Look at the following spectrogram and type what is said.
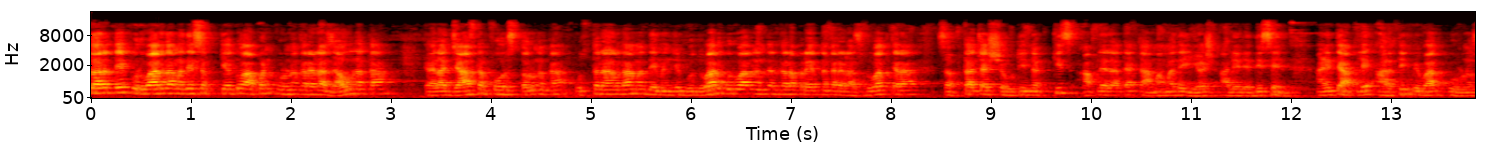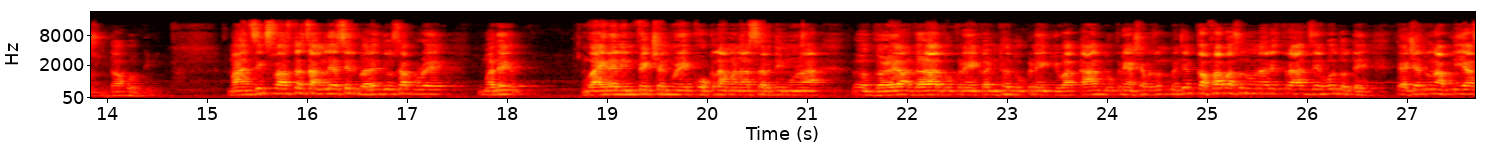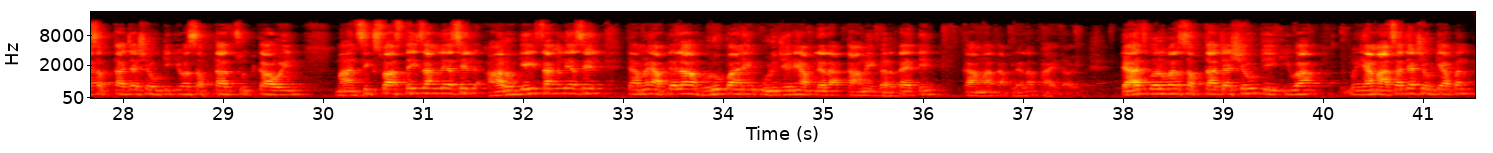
तर ते पूर्वार्धामध्ये शक्यतो आपण पूर्ण करायला जाऊ नका त्याला जास्त फोर्स करू नका. उत्तरार्धामध्ये म्हणजे बुधवार गुरुवार नंतर त्याला प्रयत्न करायला सुरुवात करा. सप्ताहाच्या शेवटी नक्कीच आपल्याला त्या कामामध्ये यश आलेले दिसेल आणि ते आपले आर्थिक व्यवहार पूर्ण सुद्धा होतील. मानसिक स्वास्थ्य चांगले असेल बरेच दिवसापुढे मध्ये व्हायरल इन्फेक्शनमुळे खोकला म्हणा सर्दी म्हणा गळ्या गळा दुखणे कंठ दुखणे किंवा कान दुखणे अशापासून म्हणजे कफापासून होणारे त्रास जे होत होते त्याच्यातून आपली या सप्ताहाच्या शेवटी किंवा सप्ताहात सुटका होईल. मानसिक स्वास्थ्यही चांगले असेल आरोग्यही चांगले असेल त्यामुळे आपल्याला हुरूपाने ऊर्जेने आपल्याला कामे करता येतील कामात आपल्याला फायदा होईल. त्याचबरोबर सप्ताहाच्या शेवटी किंवा या मासाच्या शेवटी आपण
